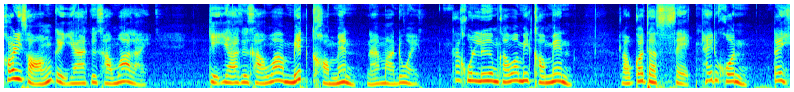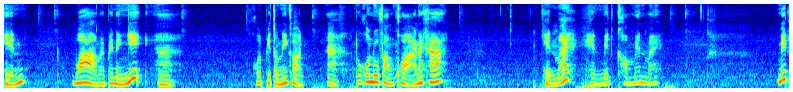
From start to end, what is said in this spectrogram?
ข้อที่ 2 กริยาคือคำว่าอะไร กริยาคือคำว่า mid comment นะมาด้วย ถ้าคุณลืมคำว่า mid comment เราก็จะเสกให้ทุกคนได้เห็นว่ามันเป็นอย่างนี้ อ่าโค้ดปิดตรงนี้ก่อน อ่าทุกคนดูฝั่งขวานะคะ เห็นไหม เห็น mid comment ไหม mid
